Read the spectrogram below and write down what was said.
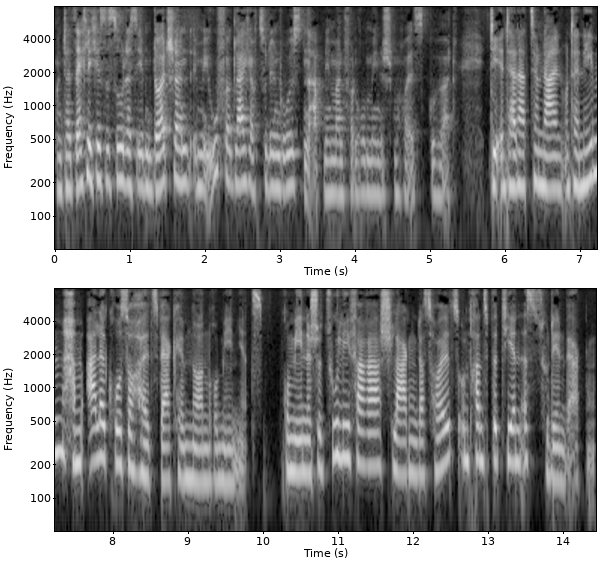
Und tatsächlich ist es so, dass eben Deutschland im EU-Vergleich auch zu den größten Abnehmern von rumänischem Holz gehört. Die internationalen Unternehmen haben alle große Holzwerke im Norden Rumäniens. Rumänische Zulieferer schlagen das Holz und transportieren es zu den Werken.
